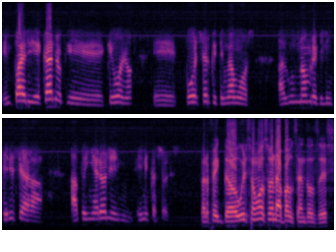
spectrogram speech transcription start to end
en Padre y Decano, que, que bueno, eh, puede ser que tengamos algún nombre que le interese a, a Peñarol en, en estas horas. Perfecto, Wilson, vamos a una pausa entonces.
